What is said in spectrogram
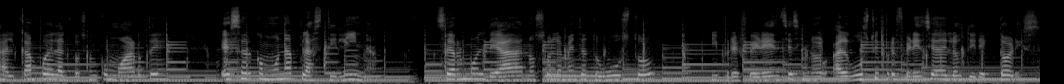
al campo de la actuación como arte es ser como una plastilina ser moldeada no solamente a tu gusto y preferencia, sino al gusto y preferencia de los directores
